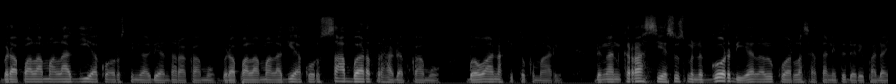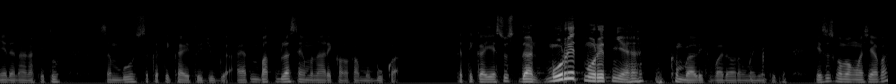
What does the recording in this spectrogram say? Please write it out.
berapa lama lagi aku harus tinggal di antara kamu? Berapa lama lagi aku harus sabar terhadap kamu? Bawa anak itu kemari. Dengan keras Yesus menegur dia, lalu keluarlah setan itu daripadanya dan anak itu sembuh seketika itu juga. Ayat 14 yang menarik kalau kamu buka. Ketika Yesus dan murid-muridnya, kembali kepada orang banyak itu. Yesus ngomong sama siapa?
